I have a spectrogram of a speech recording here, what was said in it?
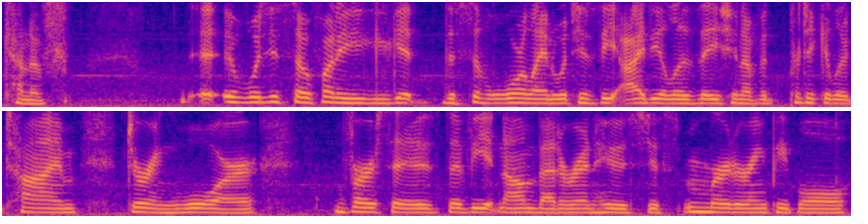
kind of it, it was just so funny you get the civil war land which is the idealization of a particular time during war versus the Vietnam veteran who's just murdering people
